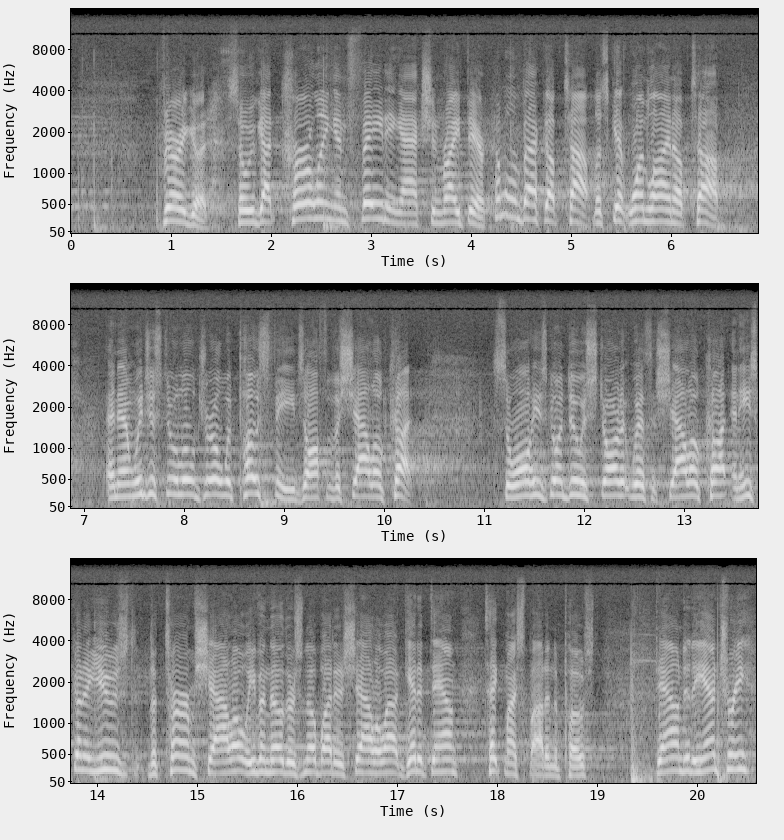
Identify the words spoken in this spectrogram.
Very good. So we've got curling and fading action right there. Come on back up top. Let's get one line up top. And then we just do a little drill with post feeds off of a shallow cut. So all he's going to do is start it with a shallow cut, and he's going to use the term shallow, even though there's nobody to shallow out. Get it down, take my spot in the post, down to the entry,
